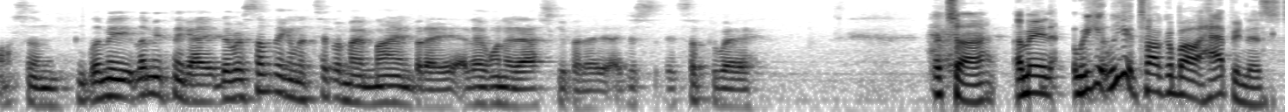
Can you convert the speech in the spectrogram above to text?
awesome. Let me let me think. I, there was something on the tip of my mind, but I, I wanted to ask you, but I, I just it slipped away. That's all right. I mean, we can we can talk about happiness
